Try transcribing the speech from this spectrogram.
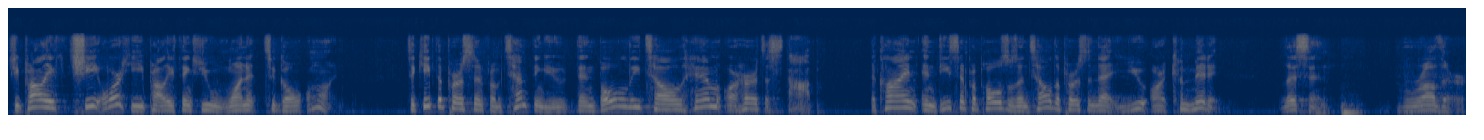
She probably, she or he probably thinks you want it to go on. To keep the person from tempting you, then boldly tell him or her to stop. Decline indecent proposals and tell the person that you are committed. Listen, brother,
